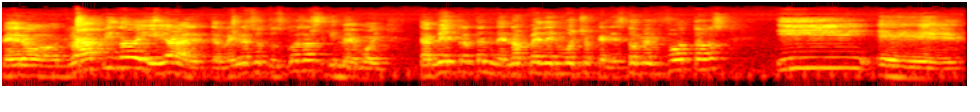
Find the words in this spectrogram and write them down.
Pero rápido y ahora te regreso tus cosas y me voy. También traten de no pedir mucho que les tomen fotos y eh,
